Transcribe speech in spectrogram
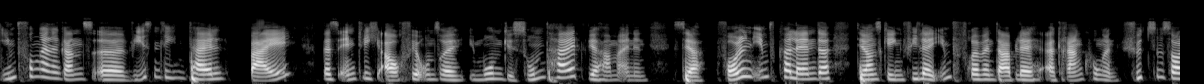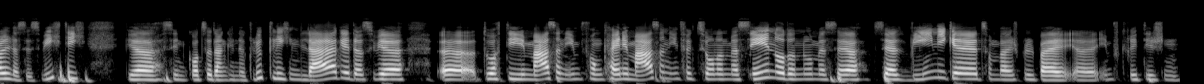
Impfungen einen ganz äh, wesentlichen Teil bei, letztendlich auch für unsere Immungesundheit. Wir haben einen sehr vollen Impfkalender, der uns gegen viele impfpräventable Erkrankungen schützen soll. Das ist wichtig. Wir sind Gott sei Dank in der glücklichen Lage, dass wir äh, durch die Masernimpfung keine Maserninfektionen mehr sehen oder nur mehr sehr, sehr wenige, zum Beispiel bei äh, impfkritischen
